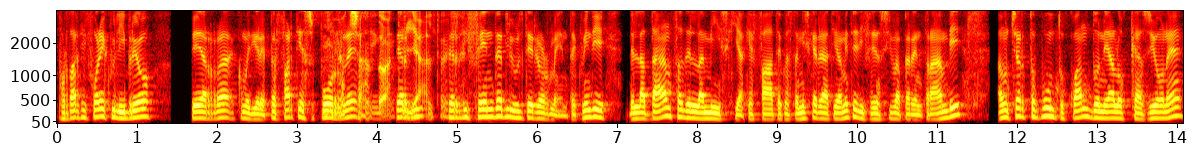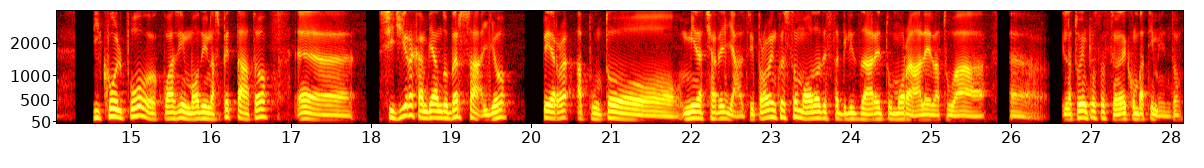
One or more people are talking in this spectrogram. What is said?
portarti fuori equilibrio per, come dire, per farti esporre per, di- altri. per sì. difenderli ulteriormente. Quindi nella danza della mischia che fate, questa mischia relativamente difensiva per entrambi, a un certo punto quando ne ha l'occasione, di colpo, quasi in modo inaspettato, eh, si gira cambiando bersaglio per appunto minacciare gli altri. Prova in questo modo a destabilizzare il tuo morale e la tua, eh, la tua impostazione del combattimento.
